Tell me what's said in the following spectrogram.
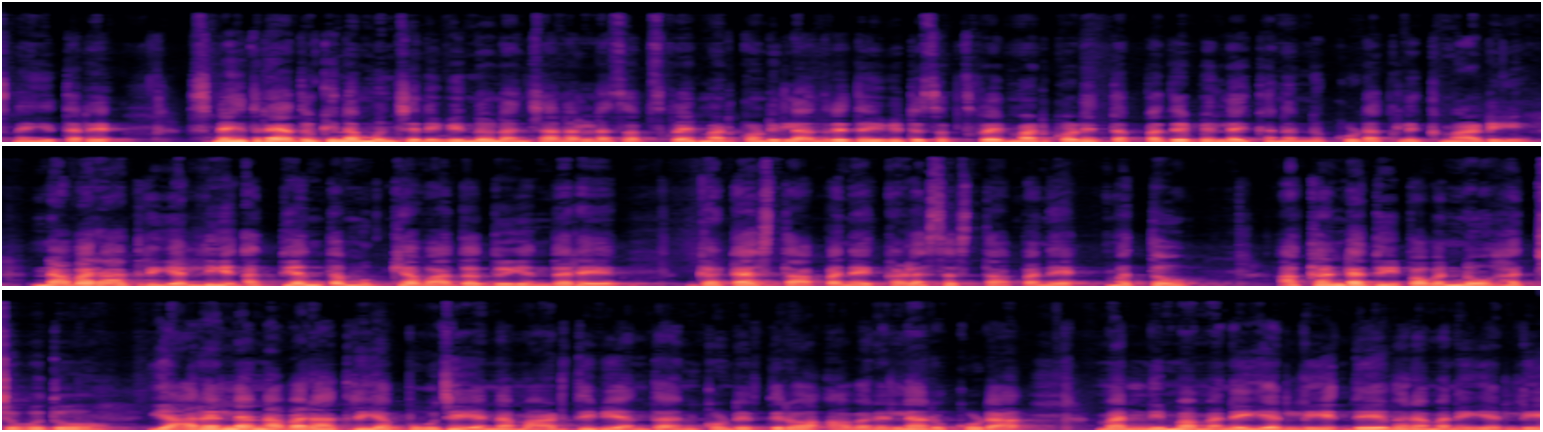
ಸ್ನೇಹಿತರೆ. ಸ್ನೇಹಿತರೆ, ಅದಕ್ಕಿಂತ ಮುಂಚೆ ನೀವು ಇನ್ನೂ ನನ್ನ ಚಾನಲ್ನ ಸಬ್ಸ್ಕ್ರೈಬ್ ಮಾಡ್ಕೊಂಡಿಲ್ಲ ಅಂದರೆ ದಯವಿಟ್ಟು ಸಬ್ಸ್ಕ್ರೈಬ್ ಮಾಡ್ಕೊಳ್ಳಿ, ತಪ್ಪದೆ ಬೆಲ್ಲೈಕನ್ ಅನ್ನು ಕೂಡ ಕ್ಲಿಕ್ ಮಾಡಿ. ನವರಾತ್ರಿಯಲ್ಲಿ ಅತ್ಯಂತ ಮುಖ್ಯವಾದದ್ದು ಎಂದರೆ ಘಟ ಸ್ಥಾಪನೆ ಕಳಸ ಸ್ಥಾಪನೆ ಮತ್ತು ಅಖಂಡ ದೀಪವನ್ನು ಹಚ್ಚುವುದು. ಯಾರೆಲ್ಲ ನವರಾತ್ರಿಯ ಪೂಜೆಯನ್ನು ಮಾಡ್ತೀವಿ ಅಂತ ಅಂದ್ಕೊಂಡಿರ್ತೀರೋ ಅವರೆಲ್ಲರೂ ಕೂಡ ಮನ್, ನಿಮ್ಮ ಮನೆಯಲ್ಲಿ, ದೇವರ ಮನೆಯಲ್ಲಿ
